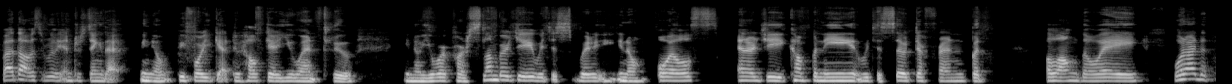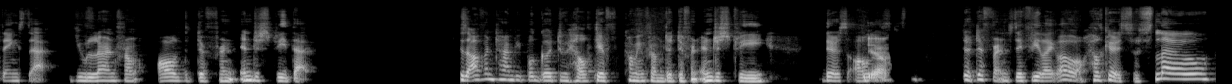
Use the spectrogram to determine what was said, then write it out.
But i thought it was really interesting that you know before you get to healthcare you went to you know you work for Schlumberger which is very you know oils energy company which is so different. But along the way what are the things that you learn from all the different industry that because oftentimes people go to healthcare coming from the different industry. There's always yeah. the difference. They feel like oh healthcare is so slow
